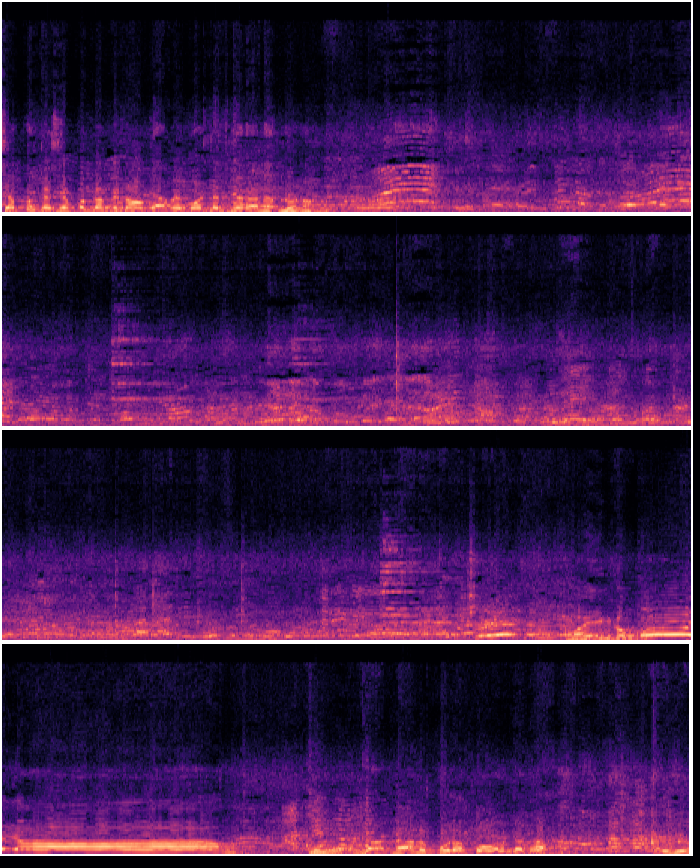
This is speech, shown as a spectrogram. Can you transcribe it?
చెప్పక చెప్పక మీరు ఒక యాభై కోట్లు ఎత్తుకురాని అందులో మైకు పోయా దండాలు కూడా పోవాలి కదా. అయ్యో.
